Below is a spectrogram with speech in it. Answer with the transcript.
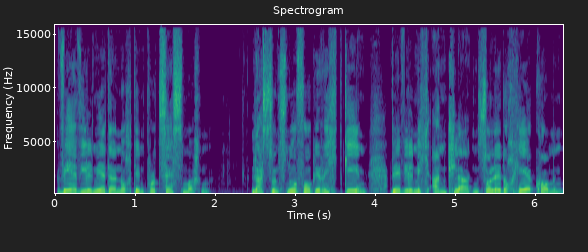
Wer will mir da noch den Prozess machen? Lasst uns nur vor Gericht gehen. Wer will mich anklagen? Soll er doch herkommen?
